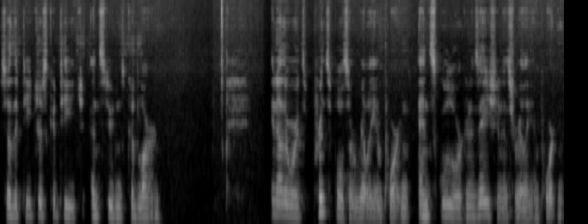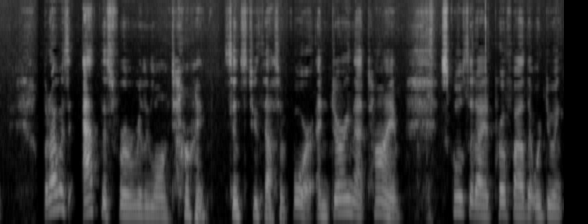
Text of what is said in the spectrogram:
so the teachers could teach and students could learn. In other words, principals are really important and school organization is really important. But I was at this for a really long time since 2004. And during that time, schools that I had profiled that were doing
